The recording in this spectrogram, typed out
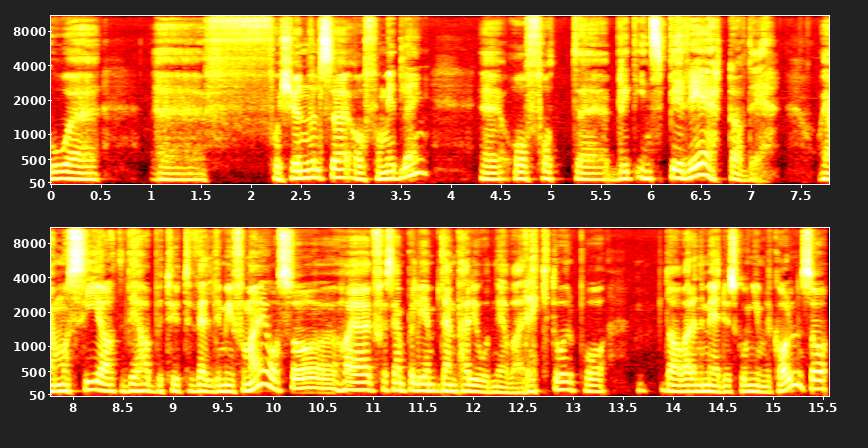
god uh, forkynnelse og formidling, og fått blitt inspirert av det. Og jeg må si at det har betydd veldig mye for meg. Og så har jeg f.eks. i den perioden jeg var rektor på daværende Medieskolen Gimlekollen, så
